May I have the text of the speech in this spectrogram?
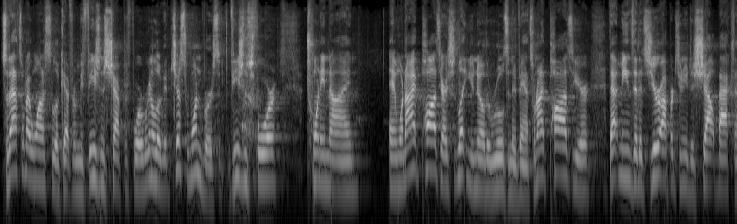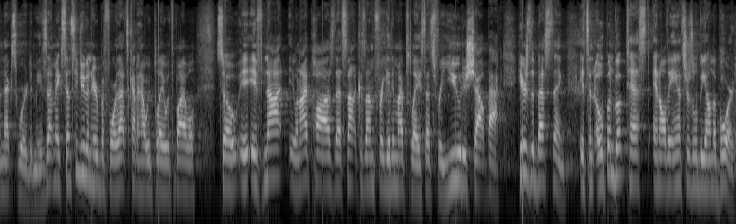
So that's what I want us to look at from Ephesians chapter 4. We're going to look at just one verse, Ephesians 4 29. And when I pause here, I should let you know the rules in advance. When I pause here, that means that it's your opportunity to shout back the next word to me. Does that make sense? If you've been here before, that's kind of how we play with the Bible. So if not, when I pause, that's not because I'm forgetting my place. That's for you to shout back. Here's the best thing it's an open book test, and all the answers will be on the board.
